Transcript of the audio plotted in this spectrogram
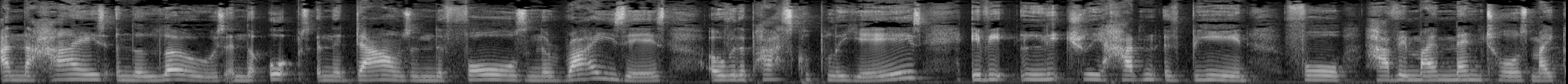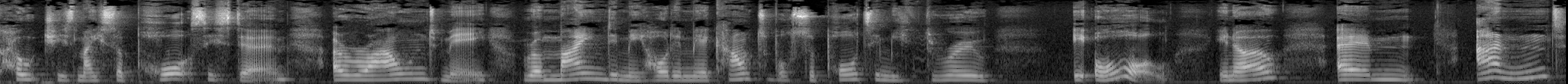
and the highs and the lows and the ups and the downs and the falls and the rises over the past couple of years if it literally hadn't have been for having my mentors, my coaches, my support system around me, reminding me, holding me accountable supporting me through it all, you know? Um, and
